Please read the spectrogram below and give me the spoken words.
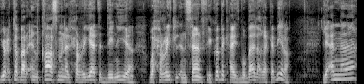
يعتبر إنقاص من الحريات الدينية وحرية الإنسان في كوبك؟ هذه مبالغة كبيرة لأننا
